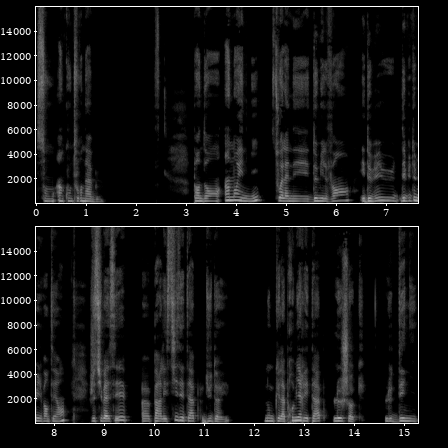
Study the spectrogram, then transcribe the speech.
sont incontournables. Pendant un an et demi, soit l'année 2020 et début, début 2021, je suis passée euh, par les six étapes du deuil. Donc la première étape, le choc, le déni.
